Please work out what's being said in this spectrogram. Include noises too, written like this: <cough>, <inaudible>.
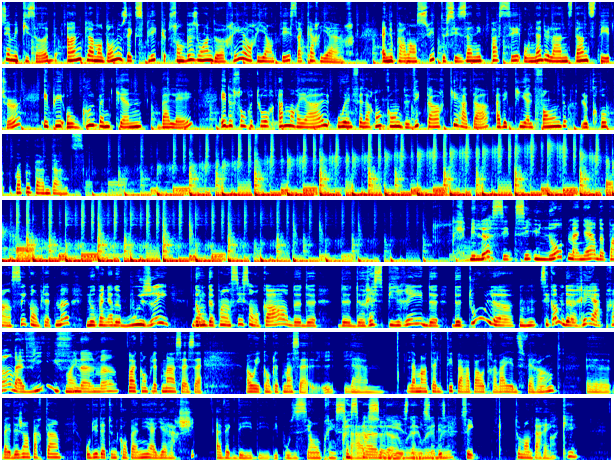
Deuxième épisode, Anne Plamondon nous explique son besoin de réorienter sa carrière. Elle nous parle ensuite de ses années passées au Netherlands Dance Theatre et puis au Gulbenkian Ballet et de son retour à Montréal où elle fait la rencontre de Victor Quijada avec qui elle fonde le groupe Rubber Band Dance. Mais là, c'est une autre manière de penser complètement, une autre manière de bouger. Donc, Oui. de penser son corps, de, de, de, de respirer, de, de tout, là. Mhm. C'est comme de réapprendre à vivre, finalement. Ouais, complètement. Ça, ça, ah oui, complètement. Ça, la, la mentalité par rapport au travail est différente. Euh, ben, déjà, en partant, au lieu d'être une compagnie à hiérarchie, avec des, des, des positions principales, là, solistes, oui, demi-solistes, oui, oui. c'est tout le monde pareil. OK.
